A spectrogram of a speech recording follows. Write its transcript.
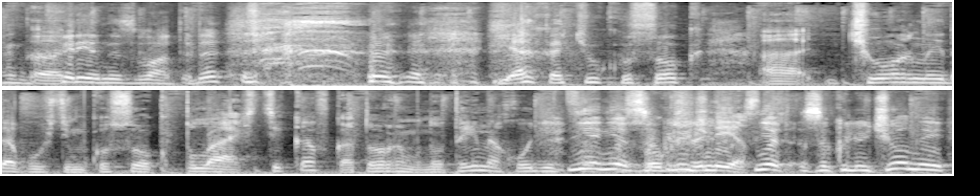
э, Хрен из ваты, да? Я хочу кусок а, черный, допустим, кусок пластика, в котором внутри находится Нет, нет, кусок заключ- железа. нет, заключенный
